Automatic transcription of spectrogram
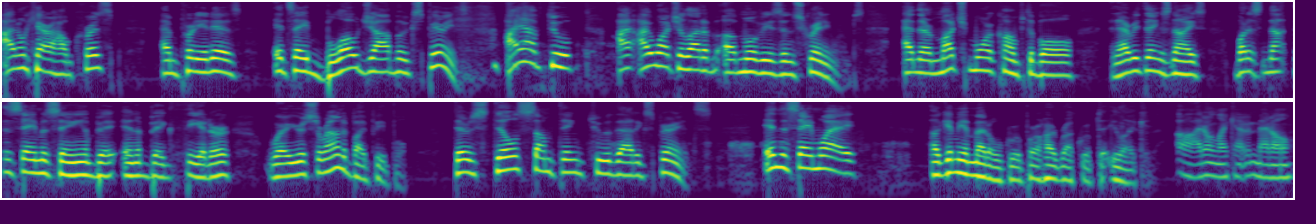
I don't care how crisp and pretty it is. It's a blowjob of experience. I have to. I, I watch a lot of uh, movies in screening rooms, and they're much more comfortable, and everything's nice. But it's not the same as seeing a big in a big theater where you're surrounded by people. There's still something to that experience. In the same way, uh, give me a metal group or a hard rock group that you like. Oh, I don't like metal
